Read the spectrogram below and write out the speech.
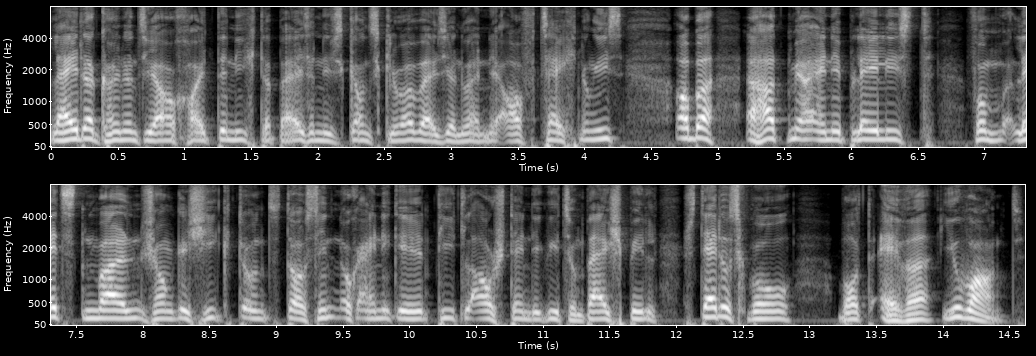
Leider können sie auch heute nicht dabei sein, ist ganz klar, weil es ja nur eine Aufzeichnung ist. Aber er hat mir eine Playlist vom letzten Mal schon geschickt und da sind noch einige Titel ausständig, wie zum Beispiel Status Quo, Whatever You Want.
